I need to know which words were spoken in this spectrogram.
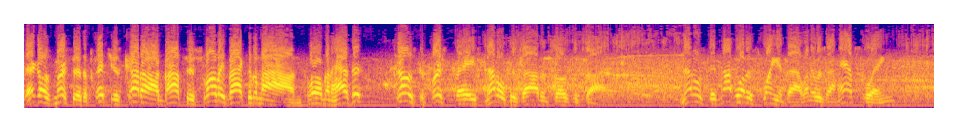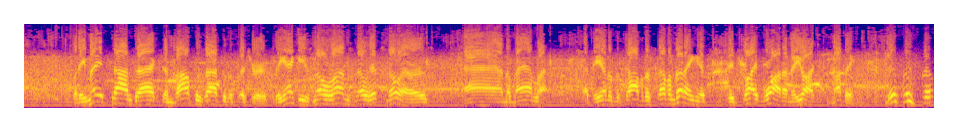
There goes Murcer. The pitch is cut on, bounces slowly back to the mound. Coleman has it, throws to first base. Nettles is out and throws the side. Nettles did not want to swing at that one. It was a half swing, but he made contact and bounces out to the pitcher. The Yankees, no runs, no hits, no errors, and a man left. At the end of the top of the seventh inning, it's Detroit one and New York nothing. This is Phil.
